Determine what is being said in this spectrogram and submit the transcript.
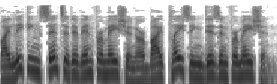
by leaking sensitive information or by placing disinformation.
